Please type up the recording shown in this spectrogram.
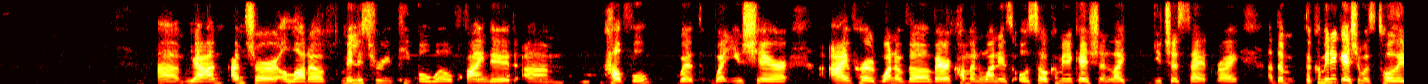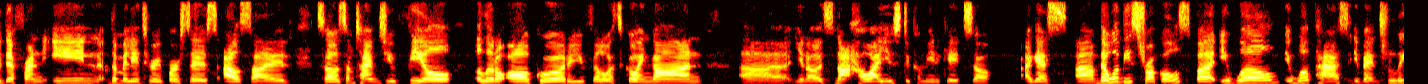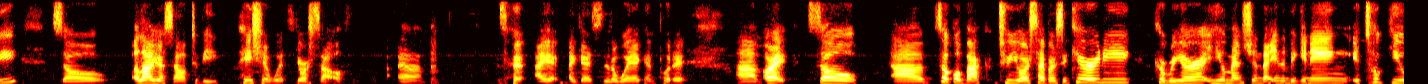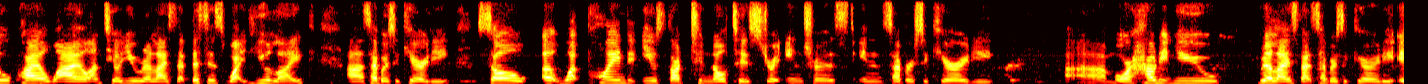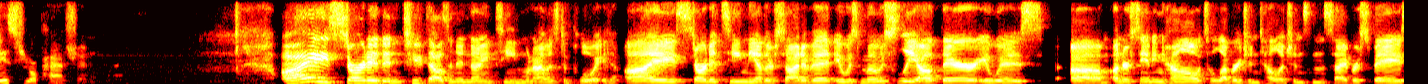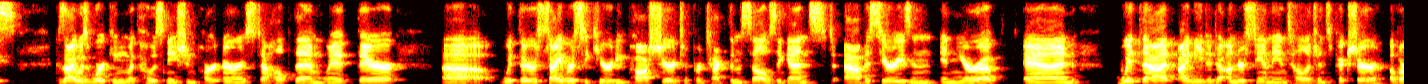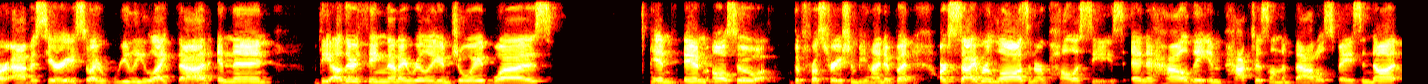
Um, yeah I'm, I'm, sure a lot of military people will find it um, helpful with what you share. I've heard one of the very common one is also communication like you just said, right? Uh, the, the communication was totally different in the military versus outside. So sometimes you feel a little awkward or you feel what's going on. Uh, you know, it's not how I used to communicate. So I guess um, there will be struggles, but it will it will pass eventually. So allow yourself to be patient with yourself. Um, I, I guess is the way I can put it. Um, all right. So uh, circle back to your cybersecurity career. You mentioned that in the beginning, it took you quite a while until you realized that this is what you like, uh, cybersecurity. So, at what point did you start to notice your interest in cybersecurity, um, or how did you realize that cybersecurity is your passion? I started in 2019 when I was deployed. I started seeing the other side of it. It was mostly out there. It was um, understanding how to leverage intelligence in the cyberspace because I was working with host nation partners to help them with their uh, with their cybersecurity posture to protect themselves against adversaries in, in Europe. And with that, I needed to understand the intelligence picture of our adversaries. So I really liked that. And then the other thing that I really enjoyed was, and and also the frustration behind it, but our cyber laws and our policies and how they impact us on the battle space, and not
